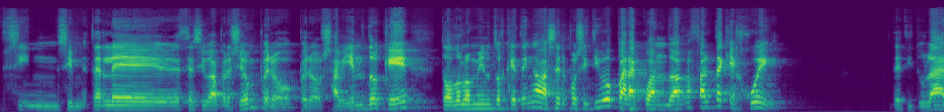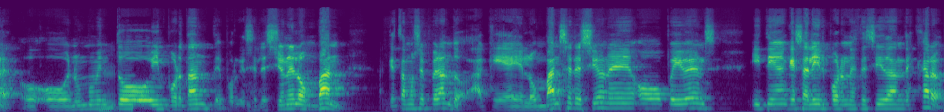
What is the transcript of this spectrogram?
sin, sin meterle excesiva presión, pero, pero sabiendo que todos los minutos que tenga va a ser positivo para cuando haga falta que juegue de titular o, o en un momento importante, porque se lesione Lombán. ¿A qué estamos esperando? ¿A que Lombán se lesione o Peivens y tengan que salir por necesidad en descaro?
